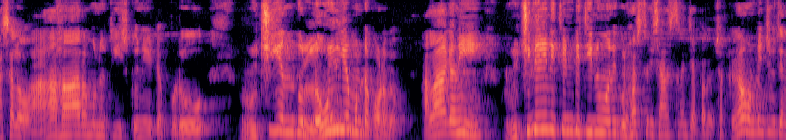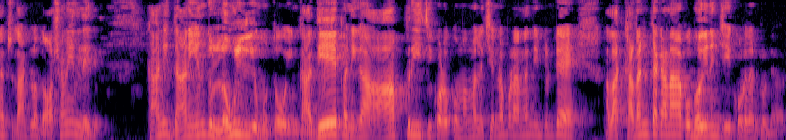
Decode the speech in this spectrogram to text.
అసలు ఆహారమును తీసుకునేటప్పుడు రుచి ఎందు లౌల్యం ఉండకూడదు. అలాగని రుచి లేని తిండి తిను అని గృహస్థుడి శాస్త్రం చెప్పదు. చక్కగా వండించుకు తినచ్చు దాంట్లో దోషమేం లేదు. కానీ దాని ఎందు లౌల్యముతో ఇంకా అదే పనిగా ఆ ప్రీతి కొరకు మమ్మల్ని చిన్నప్పుడు అన్నం తింటుంటే అలా కడంట కణాకు భోజనం చేయకూడదు అంటుండేవారు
